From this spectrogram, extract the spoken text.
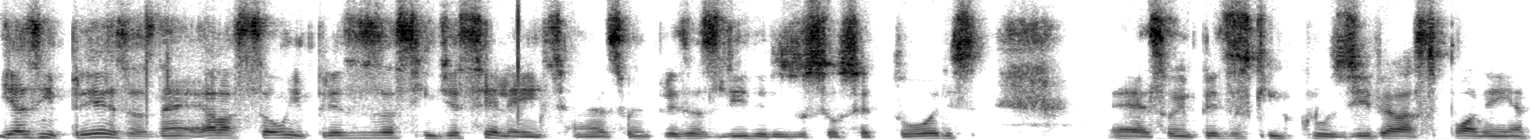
e as empresas, né, elas são empresas assim de excelência, né? São empresas líderes dos seus setores, é, são empresas que inclusive elas podem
